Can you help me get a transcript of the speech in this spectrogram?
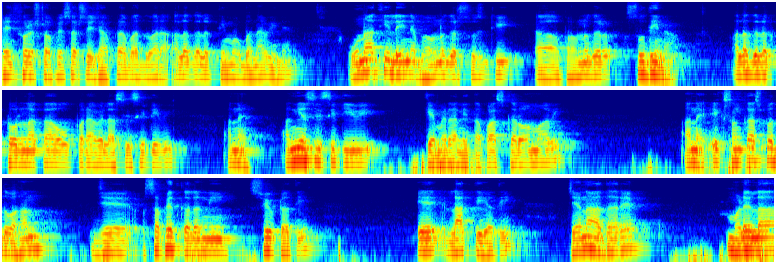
range forest officer Shri Jafrabad દ્વારા અલગ અલગ ટીમો બનાવીને ઉનાથી લઈને ભાવનગર સુધી ભાવનગર સુધીના અલગ અલગ ટોલનાકાઓ ઉપર આવેલા સીસીટીવી અને અન્ય સીસીટીવી કેમેરાની તપાસ કરવામાં આવી. અને એક શંકાસ્પદ વાહન જે સફેદ કલરની સ્વિફ્ટ હતી, એ લાગતી હતી, જેના આધારે મળેલા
